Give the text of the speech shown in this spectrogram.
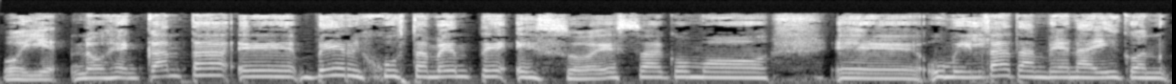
Oye, nos encanta eh, ver justamente eso, esa como eh, humildad también ahí con,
